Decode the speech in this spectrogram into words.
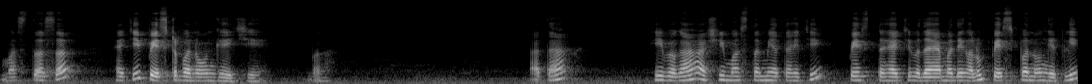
मस्त असं ह्याची पेस्ट बनवून घ्यायची आहे. बघा. आता ही बघा अशी मस्त मी आता ह्याची पेस्ट दह्याची दह्यामध्ये घालून पेस्ट बनवून घेतली.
